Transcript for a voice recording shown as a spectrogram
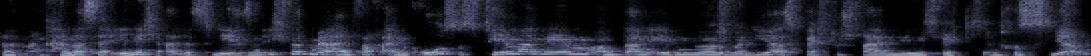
Äh, man kann das ja eh nicht alles lesen. Ich würde mir einfach ein großes Thema nehmen und dann eben nur über die Aspekte schreiben, die mich richtig interessieren.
